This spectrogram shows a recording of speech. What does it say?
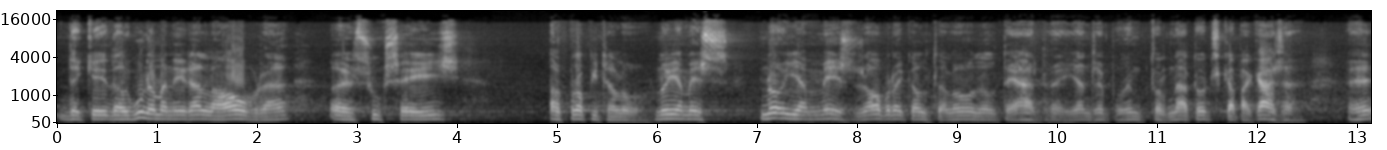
de que d'alguna manera l'obra eh, succeeix al propi taló. No hi ha més no hi ha més obra que el taló del teatre, ja ens podem tornar tots cap a casa. Eh?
